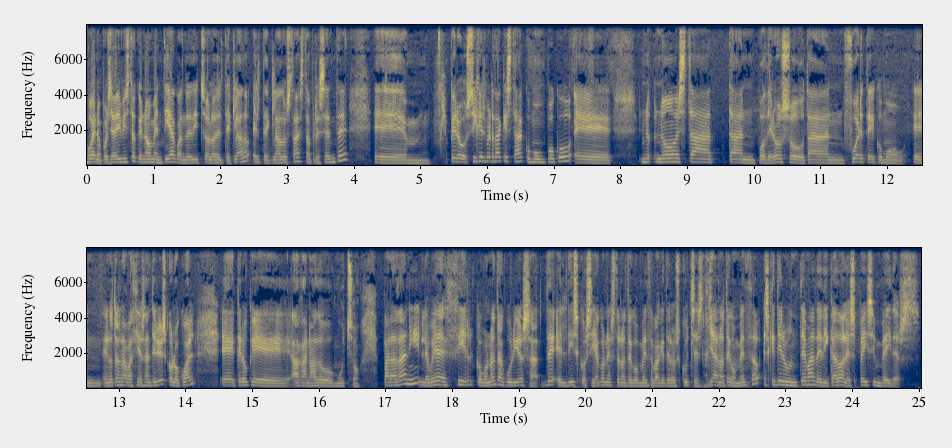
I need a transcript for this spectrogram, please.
Bueno, pues ya habéis visto que no mentía cuando he dicho lo del teclado. El teclado está, está presente. eh, pero sí que es verdad que está como un poco. eh, no, no está tan poderoso tan fuerte como en, en otras grabaciones anteriores, con lo cual eh, creo que ha ganado mucho. Para Dani, le voy a decir, como nota curiosa del disco, si ya con esto no te convenzo para que te lo escuches, ya no te convenzo, es que tiene un tema dedicado al Space Invaders,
